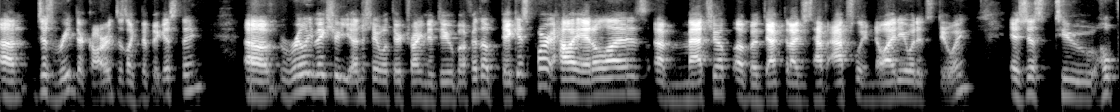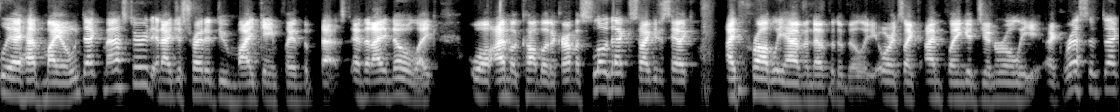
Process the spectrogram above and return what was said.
Um, just read their cards is like the biggest thing. Uh, really make sure you understand what they're trying to do. But for the biggest part, how I analyze a matchup of a deck that I just have absolutely no idea what it's doing is just to hopefully I have my own deck mastered and I just try to do my game plan the best. And then I know like, well, I'm a combo deck, I'm a slow deck, so I can just say like I probably have inevitability, or it's like I'm playing a generally aggressive deck,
